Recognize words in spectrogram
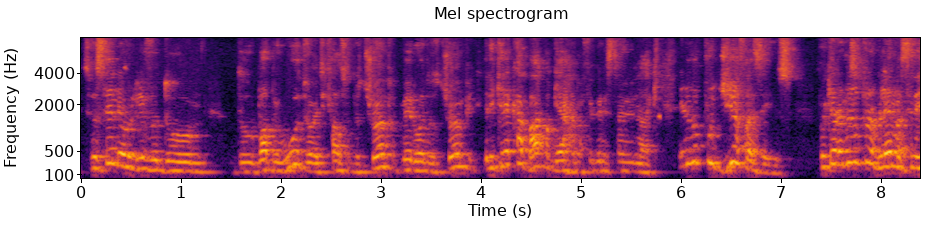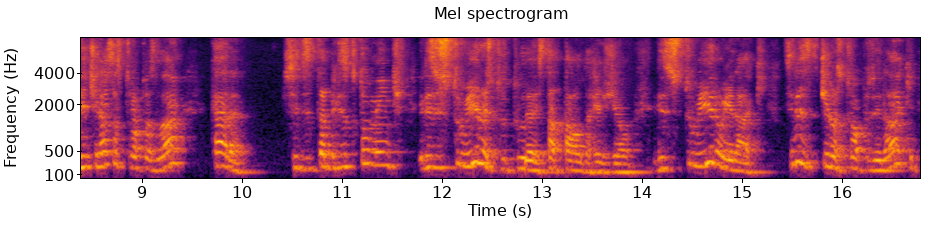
Se você ler o livro do, do Bob Woodward, que fala sobre o Trump, o primeiro ano do Trump, ele queria acabar com a guerra no Afeganistão e no Iraque. Ele não podia fazer isso. Porque era o mesmo problema, se ele retirasse as tropas lá, cara, se desestabiliza totalmente. Eles destruíram a estrutura estatal da região, eles destruíram o Iraque. Se eles tiram as tropas do Iraque,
